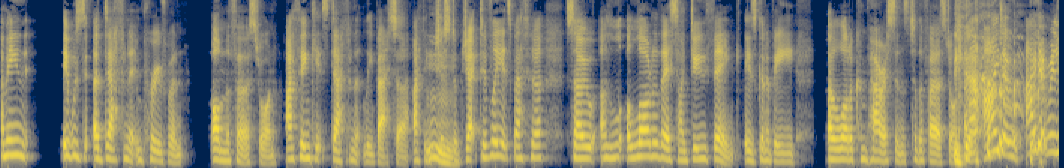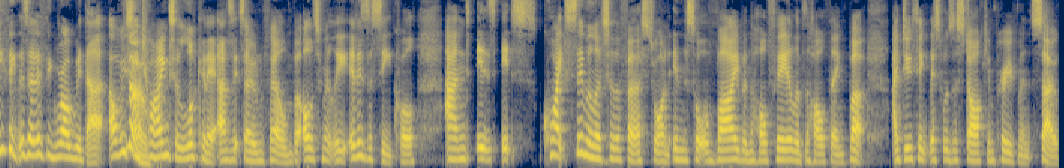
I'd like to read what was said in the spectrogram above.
I mean, it was a definite improvement on the first one. I think it's definitely better. I think just Mm. objectively it's better. So a lot of this I do think is going to be a lot of comparisons to the first one. Yeah. I, I don't I don't really think there's anything wrong with that. Obviously No. trying to look at it as its own film, but ultimately it is a sequel and it's it's quite similar to the first one in the sort of vibe and the whole feel of the whole thing. But I do think this was a stark improvement. So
